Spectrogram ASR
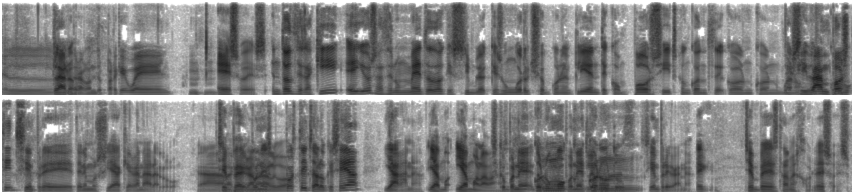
el, claro. dragón del Parque Güell. Eso es. Entonces aquí ellos hacen un método que es, simple, que es un workshop con el cliente, con post-its, con, con, con, bueno, Si van post-its siempre tenemos ya que ganar algo. siempre ganar algo. post-its a lo que sea, ya gana. Ya, ya mola más. Es que con un, con un, siempre gana. Eh, Siempre está mejor, eso es.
